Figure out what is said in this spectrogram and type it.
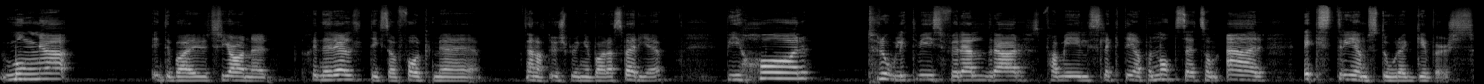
många, inte bara eritreaner, generellt liksom folk med annat ursprung än bara Sverige. Vi har troligtvis föräldrar, familj, släktingar på något sätt som är extremt stora givers.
